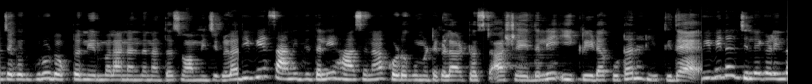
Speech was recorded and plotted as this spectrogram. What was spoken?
ಜಗದ್ಗುರು ಡಾಕ್ಟರ್ ನಿರ್ಮಲಾನಂದನಾಥ ಸ್ವಾಮೀಜಿಗಳ ದಿವ್ಯ ಸಾನ್ನಿಧ್ಯದಲ್ಲಿ ಹಾಸನ ಕೊಡಗು ಮಠಗಳ ಟ್ರಸ್ಟ್ ಆಶ್ರಯದಲ್ಲಿ ಈ ಕ್ರೀಡಾಕೂಟ ನಡೆಯುತ್ತಿದೆ. ವಿವಿಧ ಜಿಲ್ಲೆಗಳಿಂದ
